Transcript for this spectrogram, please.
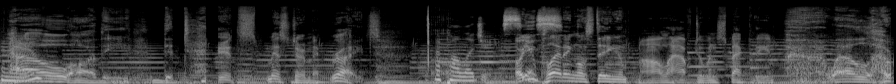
Hello. How are the detectives? it's Mr. Mc... Right. Apologies. Are yes. you planning on staying in? I'll have to inspect the... Well, hur-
